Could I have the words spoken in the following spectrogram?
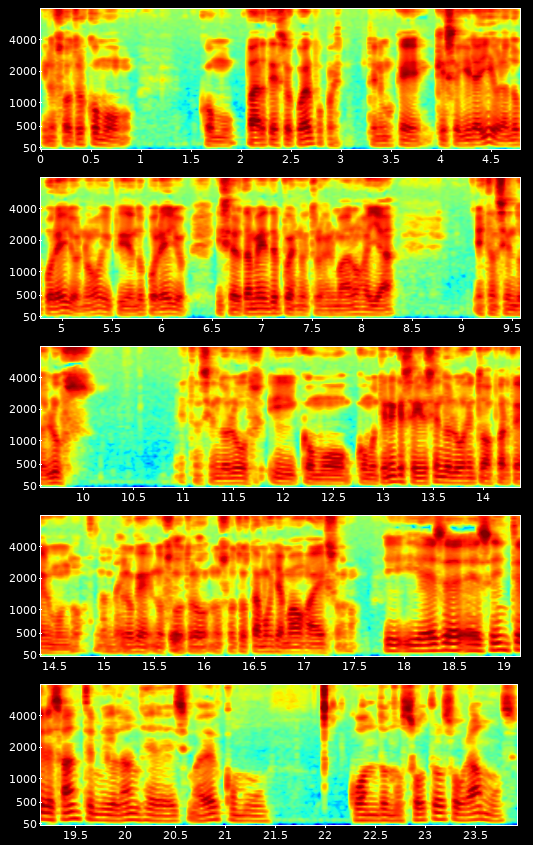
Y nosotros como, como parte de ese cuerpo, pues tenemos que, que seguir ahí orando por ellos, ¿no? Y pidiendo por ellos. Y ciertamente, pues nuestros hermanos allá están siendo luz. Están siendo luz. Y como, como tienen que seguir siendo luz en todas partes del mundo. Amén. Creo que nosotros, nosotros estamos llamados a eso, ¿no? Y, y es, es interesante, Miguel Ángel Ismael, como cuando nosotros oramos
